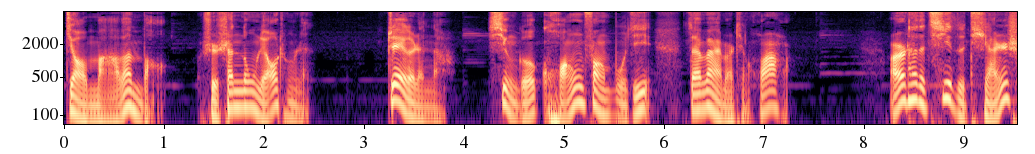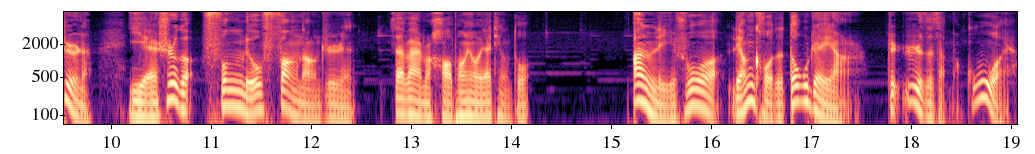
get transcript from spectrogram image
叫马万宝，是山东聊城人。这个人呢，性格狂放不羁，在外面挺花花。而他的妻子田氏呢，也是个风流放荡之人，在外面好朋友也挺多。按理说，两口子都这样，这日子怎么过呀？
